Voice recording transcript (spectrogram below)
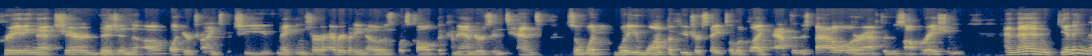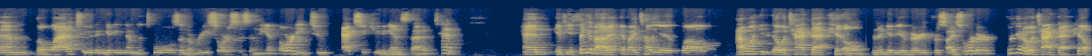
creating that shared vision of what you're trying to achieve, making sure everybody knows what's called the commander's intent. So, what, what do you want the future state to look like after this battle or after this operation? And then giving them the latitude and giving them the tools and the resources and the authority to execute against that intent. And if you think about it, if I tell you, well, I want you to go attack that hill, and I give you a very precise order, you're going to attack that hill.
